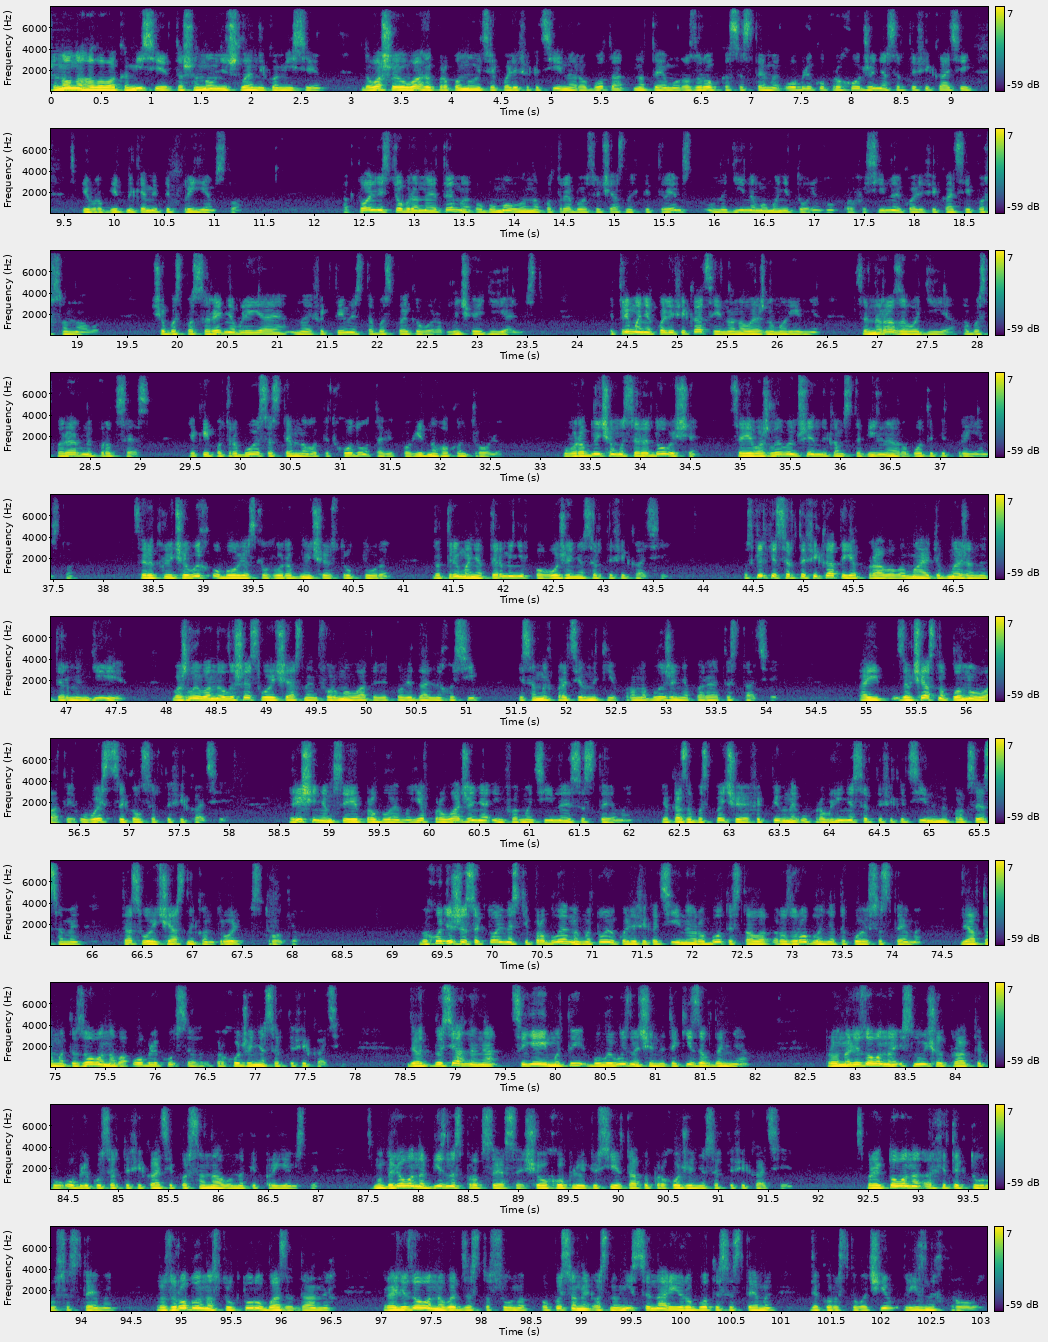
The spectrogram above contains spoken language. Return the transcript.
Шановна голова комісії та шановні члени комісії, до вашої уваги пропонується кваліфікаційна робота на тему розробка системи обліку проходження сертифікацій співробітниками підприємства. Актуальність обраної теми обумовлена потребою сучасних підприємств у надійному моніторингу професійної кваліфікації персоналу, що безпосередньо впливає на ефективність та безпеку виробничої діяльності. Підтримання кваліфікації на належному рівні це не разова дія, а безперервний процес, який потребує системного підходу та відповідного контролю. У виробничому середовищі це є важливим чинником стабільної роботи підприємства. Серед ключових обов'язків виробничої структури дотримання термінів погодження сертифікацій. Оскільки сертифікати, як правило, мають обмежений термін дії, важливо не лише своєчасно інформувати відповідальних осіб і самих працівників про наближення переатестації, а й завчасно планувати увесь цикл сертифікації. Рішенням цієї проблеми є впровадження інформаційної системи, яка забезпечує ефективне управління сертифікаційними процесами та своєчасний контроль строків. Виходячи з актуальності проблеми, метою кваліфікаційної роботи стало розроблення такої системи для автоматизованого обліку проходження сертифікацій. Для досягнення цієї мети були визначені такі завдання: проаналізовано існуючу практику обліку сертифікацій персоналу на підприємстві, змодельовано бізнес-процеси, що охоплюють усі етапи проходження сертифікації, спроєктовано архітектуру системи, розроблено структуру бази даних, реалізовано веб-застосунок, описані основні сценарії роботи системи для користувачів різних ролей.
